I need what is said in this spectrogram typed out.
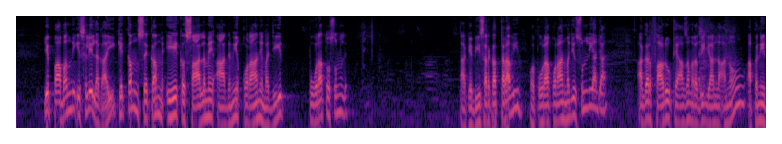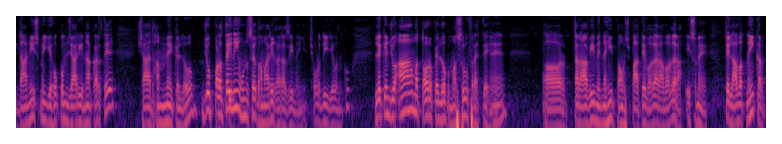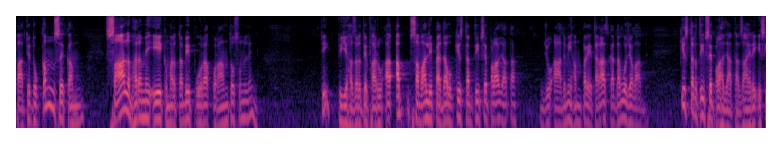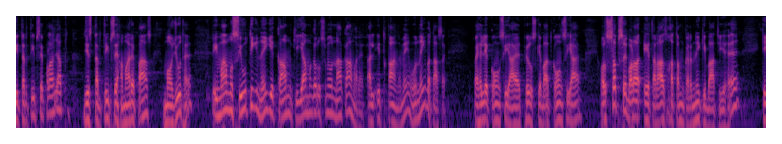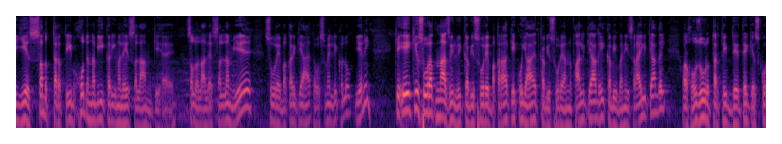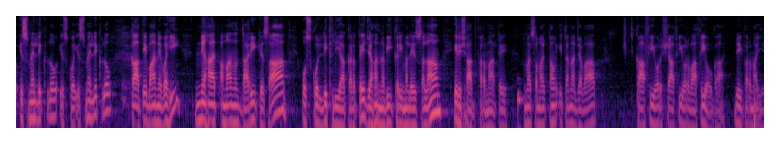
یہ پابندی اس لیے لگائی کہ کم سے کم ایک سال میں آدمی قرآن مجید پورا تو سن لے، تاکہ بیس رکعت تراوی اور پورا قرآن مجید سن لیا جائے۔ اگر فاروق اعظم رضی اللہ عنہ اپنی دانش میں یہ حکم جاری نہ کرتے شاید ہم میں کے لوگ جو پڑھتے ہی نہیں، ان سے تو ہماری غرض ہی نہیں ہے۔ چھوڑ دیجیے ان کو۔ لیکن جو عام طور پہ لوگ مصروف رہتے ہیں اور تراوی میں نہیں پہنچ پاتے، وغیرہ وغیرہ، اس میں تلاوت نہیں کر پاتے، تو کم سے کم سال بھر میں ایک مرتبہ پورا قرآن تو سن لیں گے۔ ٹھیک؟ تو یہ حضرت فاروق اب سوال یہ پیدا وہ کس ترتیب سے پڑھا جاتا؟ جو آدمی ہم پر اعتراض کرتا، وہ جواب دے۔ کس ترتیب سے پڑھا جاتا؟ ظاہر اسی ترتیب سے پڑھا جاتا۔ جس ترتیب سے ہمارے پاس موجود ہے۔ تو امام سیوتی نے یہ کام کیا، مگر اس میں وہ ناکام رہے۔ الاتقان میں وہ نہیں بتا سکے۔ پہلے کون سی آیت، پھر اس کے بعد کون سی آیت؟ اور سب سے بڑا اعتراض ختم کرنے کی بات یہ ہے کہ یہ سب ترتیب خود نبی کریم علیہ السلام کی ہے۔ صلی اللہ علیہ وسلم، یہ سورہ بقر کی آیت اس میں لکھ لو۔ یہ نہیں۔ کہ ایک ہی صورت نازل ہوئی۔ کبھی سورہ بقرہ کی کوئی آیت، کبھی سورہ انفال کی آ گئی، کبھی بنی اسرائیل کی آ گئی۔ اور حضور ترتیب دیتے کہ اس کو اس میں لکھ لو، اس کو اس میں لکھ لو۔ کاتبان وہی نہایت امانت داری کے ساتھ اس کو لکھ لیا کرتے، جہاں نبی کریم علیہ السلام ارشاد فرماتے۔ تو میں سمجھتا ہوں اتنا جواب کافی اور شافی اور وافی ہوگا۔ جی فرمائیے۔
